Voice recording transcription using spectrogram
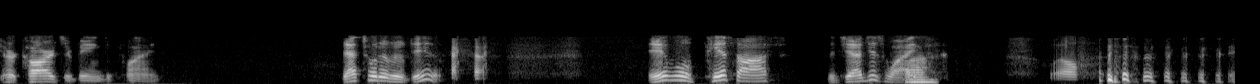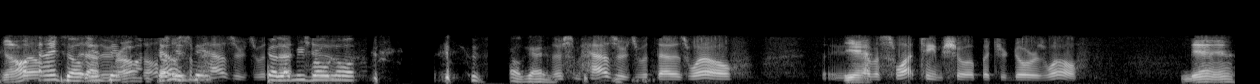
her cards are being declined. That's what it'll do. it will piss off the judge's wife. Well, you know, all well, kinds so of stuff, there, bro. There's some hazards with so that let me too. roll up. Okay. There's some hazards with that as well. You yeah. have a SWAT team show up at your door as well. Yeah,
